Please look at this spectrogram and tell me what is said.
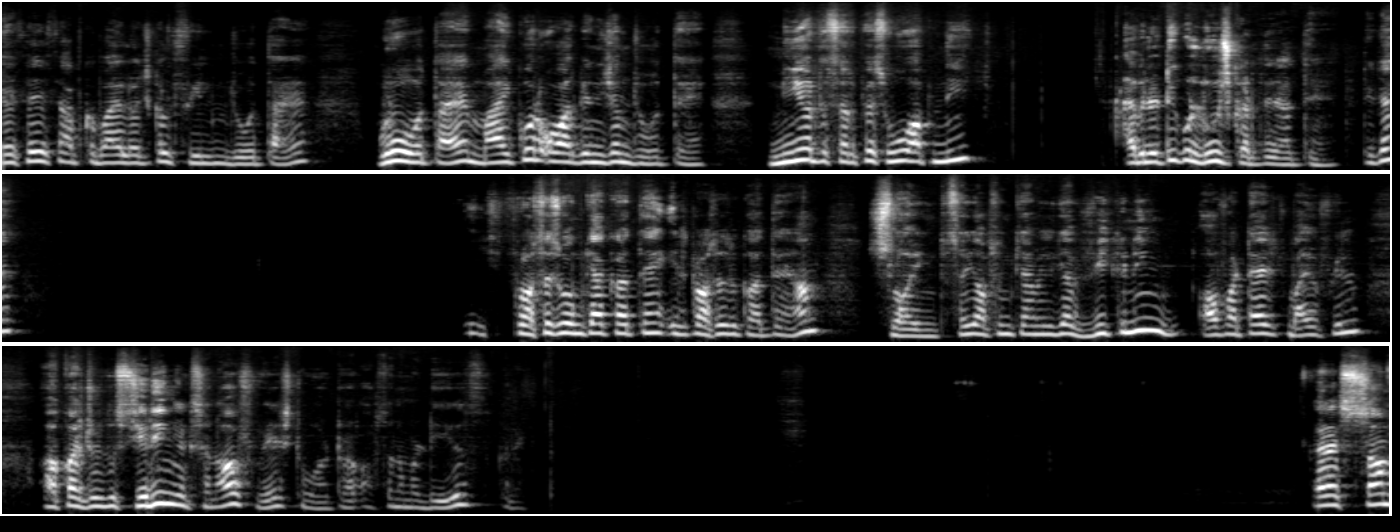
जैसे जैसे आपका बायोलॉजिकल फिल्म जो होता है ग्रो होता है माइक्रो ऑर्गेनिज्म जो होते हैं नियर द सर्फेस वो अपनी एबिलिटी को लूज करते जाते हैं ठीक है इस प्रोसेस को हम क्या कहते हैं इस प्रोसेस को कहते हैं हम स्लोइंग तो सही ऑप्शन क्या मिल गया weakening of attach biofilm shearing action of waste water option number D is correct correct sum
